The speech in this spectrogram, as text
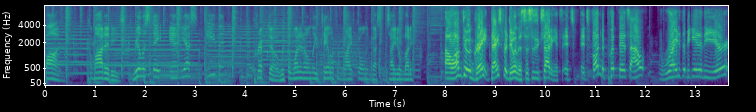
bonds, commodities, real estate, and yes, even crypto with the one and only Taylor from Life Goal Investments. How you doing, buddy? Oh, I'm doing great. Thanks for doing this. This is exciting. It's it's it's fun to put this out right at the beginning of the year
